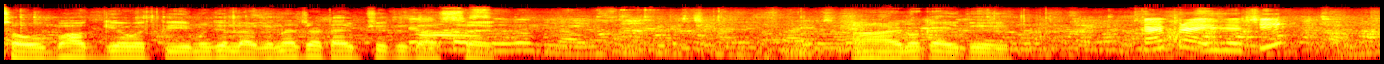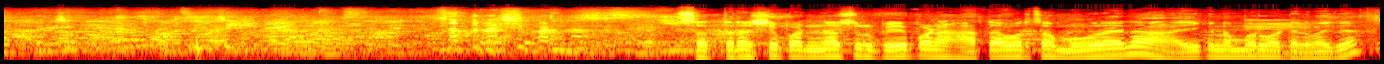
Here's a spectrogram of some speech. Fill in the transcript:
सौभाग्यवती म्हणजे लग्नाच्या टाईपचे ते जास्त आहेत. ब्लाऊज हा बघा इथे. काय प्राइस याची? सतराशे पन्नास रुपये पण हातावरचा मोर आहे ना एक नंबर वाटेल माहिती आहे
